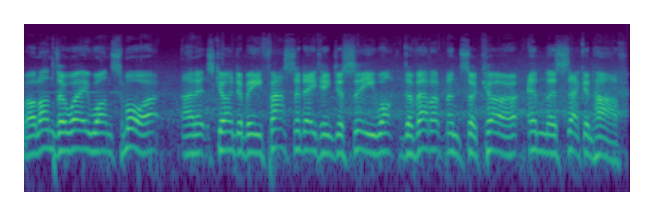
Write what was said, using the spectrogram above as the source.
Well, underway once more, and it's going to be fascinating to see what developments occur in this second half.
